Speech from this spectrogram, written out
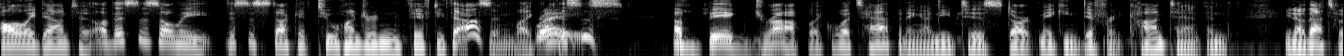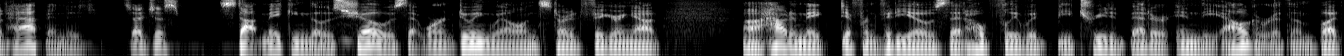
All the way down to, oh, this is only, this is stuck at 250,000. Like, Right. this is a big drop. Like, what's happening? I need to start making different content. And, you know, that's what happened. I just stopped making those shows that weren't doing well and started figuring out uh, how to make different videos that hopefully would be treated better in the algorithm. But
